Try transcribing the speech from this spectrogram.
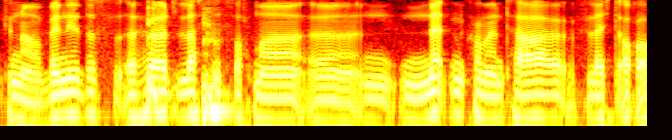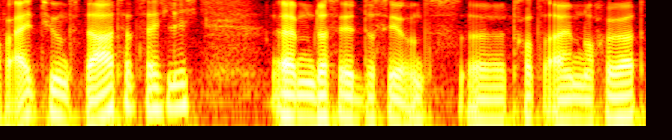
genau. Wenn ihr das äh, hört, lasst uns doch mal äh, einen netten Kommentar, vielleicht auch auf iTunes da tatsächlich, ähm, dass ihr, dass ihr uns äh, trotz allem noch hört.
